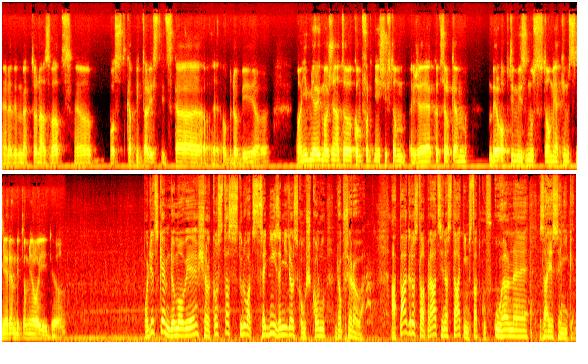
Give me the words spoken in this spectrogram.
já nevím, jak to nazvat, jo, postkapitalistická období. Jo. Oni měli možná to komfortnější v tom, že jako celkem byl optimismus v tom, jakým směrem by to mělo jít. Jo. Po dětském domově šel Kostas studovat střední zemědělskou školu do Přerova. A pak dostal práci na státním statku v Úhelné za Jeseníkem.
